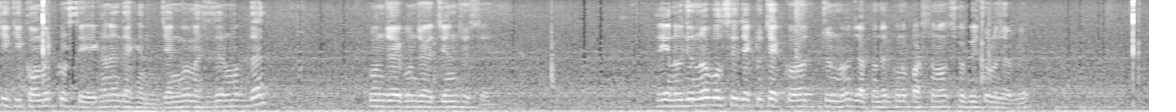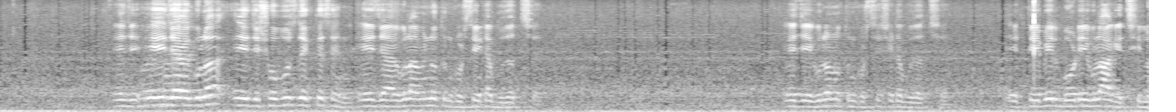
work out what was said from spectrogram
কি কি কমিট করছে, এখানে দেখেন জেঙ্গো মেসেজের মধ্যে কোন জায়গায় কোন জায়গায় চেঞ্জ হয়েছে। দেখেন ওই জন্য বলছি যে একটু চেক করার জন্য যে আপনাদের কোনো পার্সোনাল ছবি চলে যাবে। এই যে, এই জায়গাগুলো, এই যে সবুজ দেখতেছেন, এই জায়গাগুলো আমি নতুন করছি, এটা বোঝাচ্ছে। এই যে এগুলো নতুন করছি, সেটা বোঝাচ্ছে। এই টেবিল বডি এগুলো আগে ছিল।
